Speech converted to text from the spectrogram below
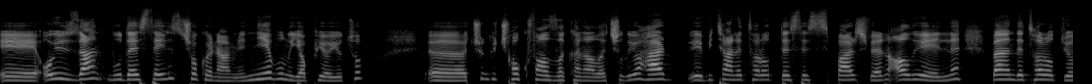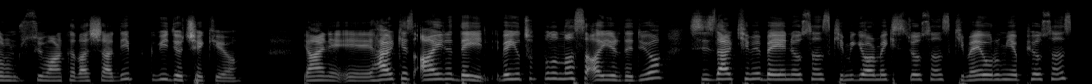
Ee, o yüzden bu desteğiniz çok önemli. Niye bunu yapıyor YouTube? Ee, çünkü çok fazla kanal açılıyor. Her e, bir tane tarot destesi sipariş veren alıyor eline. Ben de tarot yorumcusuyum arkadaşlar deyip video çekiyor. Yani e, herkes aynı değil ve YouTube bunu nasıl ayırt ediyor? Sizler kimi beğeniyorsanız, kimi görmek istiyorsanız, kime yorum yapıyorsanız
